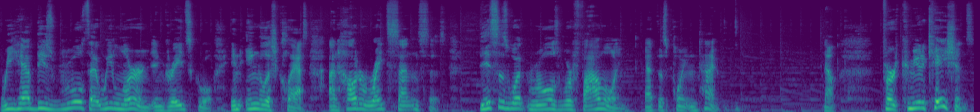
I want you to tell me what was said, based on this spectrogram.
We have these rules that we learned in grade school, in English class, on how to write sentences. This is what rules we're following at this point in time. Now, for communications,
